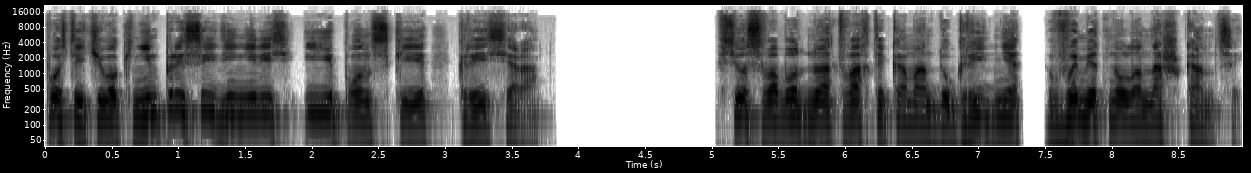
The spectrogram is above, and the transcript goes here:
после чего к ним присоединились и японские крейсера. Всю свободную от вахты команду Гридня выметнула на шканцы.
